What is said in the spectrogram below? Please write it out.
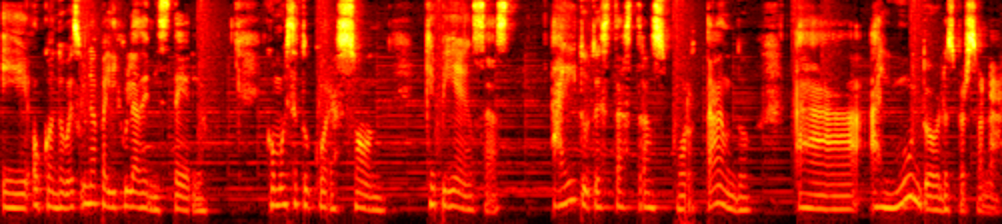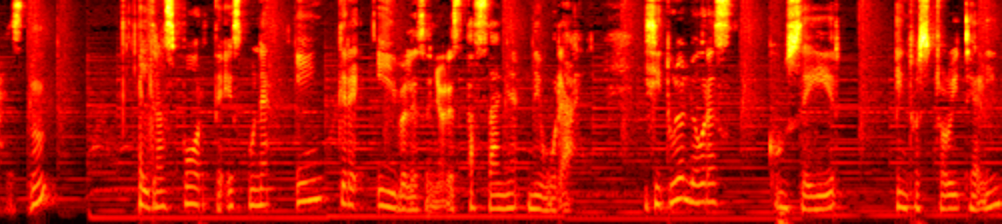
eh, o cuando ves una película de misterio, cómo está tu corazón, qué piensas. Ahí tú te estás transportando al mundo de los personajes. El transporte es una increíble, señores, hazaña neural. Y si tú lo logras conseguir en tu storytelling,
